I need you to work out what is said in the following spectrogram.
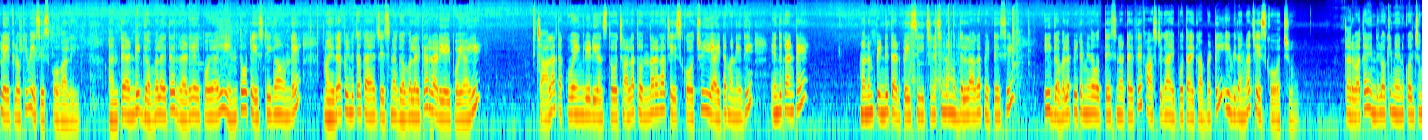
ప్లేట్లోకి వేసేసుకోవాలి. అంతే అండి గవ్వలు అయితే రెడీ అయిపోయాయి. ఎంతో టేస్టీగా ఉండే మైదా పిండితో తయారు చేసిన గవ్వలు అయితే రెడీ అయిపోయాయి. చాలా తక్కువ ఇంగ్రీడియంట్స్తో చాలా తొందరగా చేసుకోవచ్చు ఈ ఐటెం అనేది. ఎందుకంటే మనం పిండి తడిపేసి చిన్న చిన్న ముద్దల్లాగా పెట్టేసి ఈ గవ్వల పీట మీద ఒత్తేసినట్టయితే ఫాస్ట్గా అయిపోతాయి కాబట్టి ఈ విధంగా చేసుకోవచ్చు. తర్వాత ఇందులోకి నేను కొంచెం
